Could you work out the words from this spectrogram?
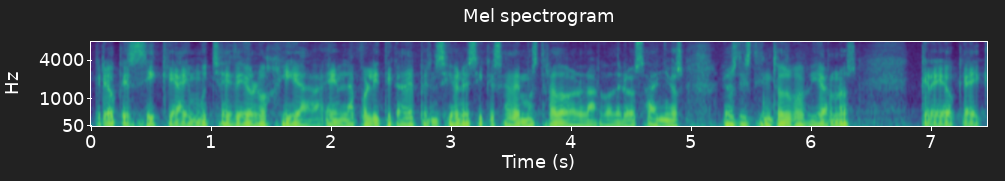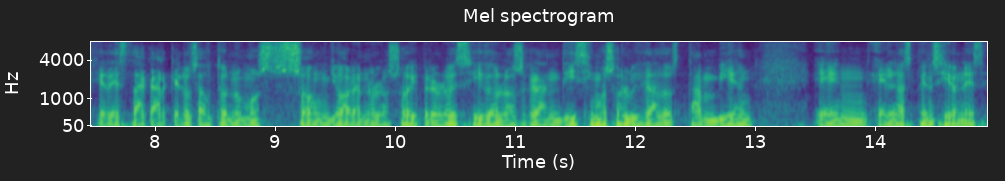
creo que sí que hay mucha ideología en la política de pensiones y que se ha demostrado a lo largo de los años los distintos gobiernos. Creo que hay que destacar que los autónomos son, yo ahora no lo soy, pero lo he sido, los grandísimos olvidados también en, en las pensiones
